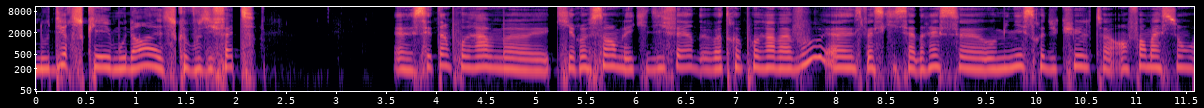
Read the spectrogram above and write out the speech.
nous dire ce qu'est Mouna et ce que vous y faites? C'est un programme euh, qui ressemble et qui diffère de votre programme à vous, euh, parce qu'il s'adresse aux ministres du culte en formation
